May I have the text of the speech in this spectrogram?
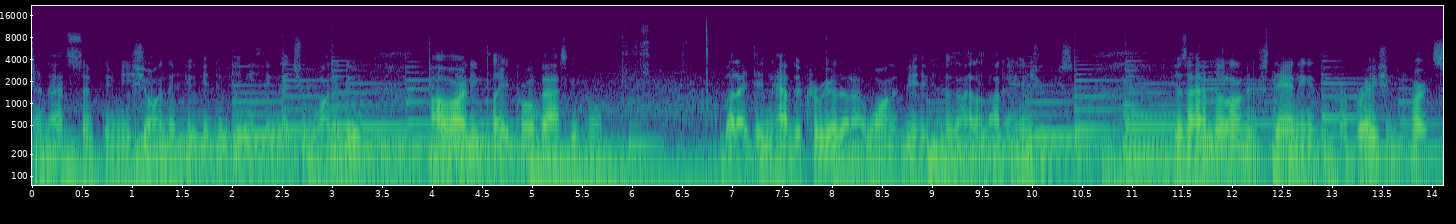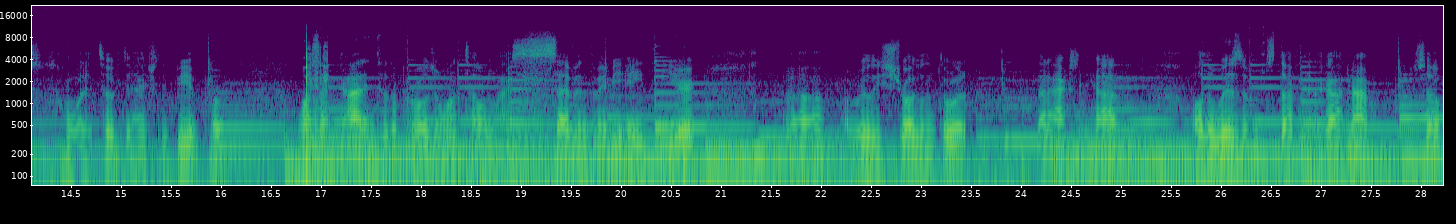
and that's simply me showing that you can do anything that you want to do. I've already played pro basketball, but I didn't have the career that I wanted because I had a lot of injuries. Because I had little understanding in the preparation parts on what it took to actually be a pro. Once I got into the pros, tell my seventh, maybe eighth year um, of really struggling through it, that I actually had all the wisdom and stuff that I got now. So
